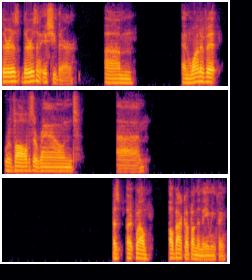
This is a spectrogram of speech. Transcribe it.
there is there is an issue there, um, and one of it revolves around um, as uh, well. I'll back up on the naming thing.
